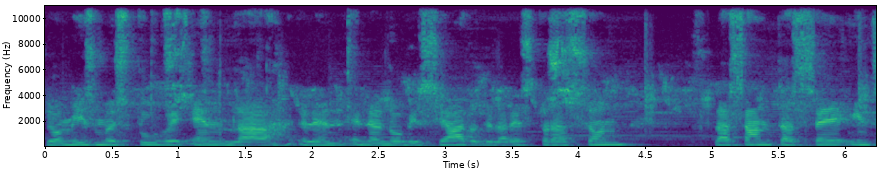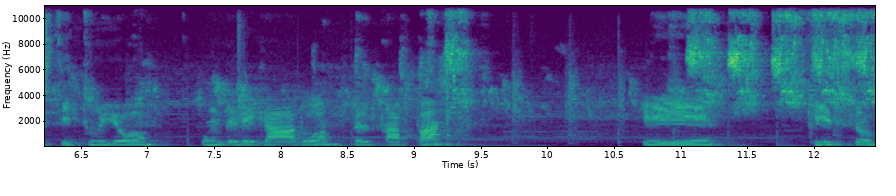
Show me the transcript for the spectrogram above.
yo mismo estuve en, la, en, el noviciado de la restauración, la Santa Se instituyó un delegado del Papa y quiso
